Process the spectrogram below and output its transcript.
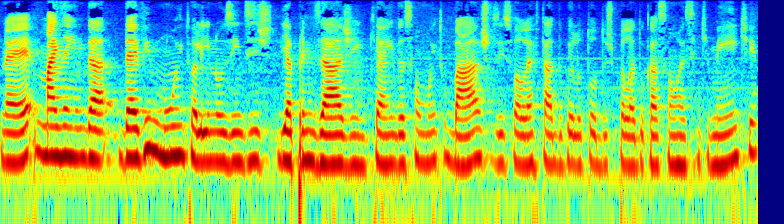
né? Mas ainda deve muito ali nos índices de aprendizagem que ainda são muito baixos, isso alertado pelo todos pela educação recentemente.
